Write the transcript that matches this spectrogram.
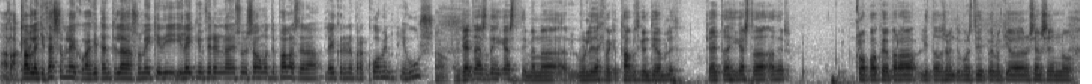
alla- klárlega ekki í þessum leik og ekkit endilega svo mikið í, í leikjum fyrir en eins og við sáum átti Pallas þegar leikurinn er bara kominn í hús. Já, en gæti það þess að ekki gæst, ég menna, nú líði ekki verið að tapast grunn tímabilið, gæti það ekki gæst að, að þeir klopp ákveði bara að líta á þessu undirbúinnstíðböl og gefa þeirra sjansinn og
